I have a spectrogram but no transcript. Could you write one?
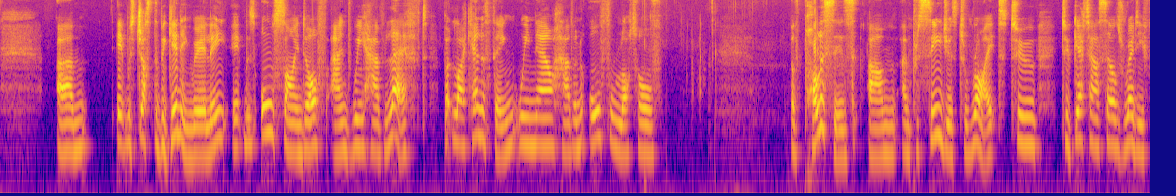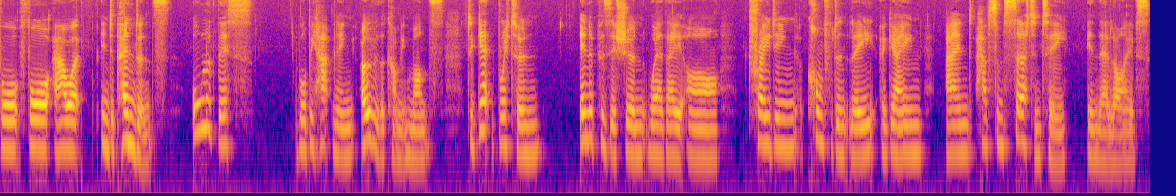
Um, it was just the beginning, really. It was all signed off and we have left. But like anything, we now have an awful lot of of policies um, and procedures to write to to get ourselves ready for for our independence all of this will be happening over the coming months to get Britain in a position where they are trading confidently again and have some certainty in their lives.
